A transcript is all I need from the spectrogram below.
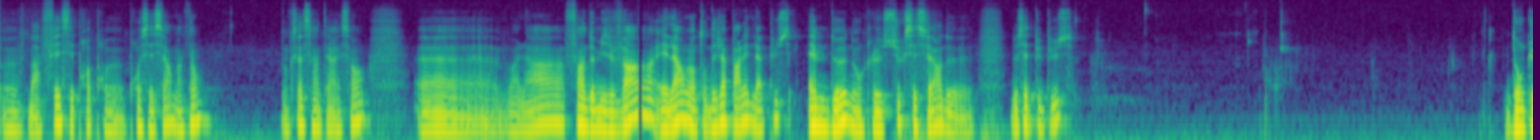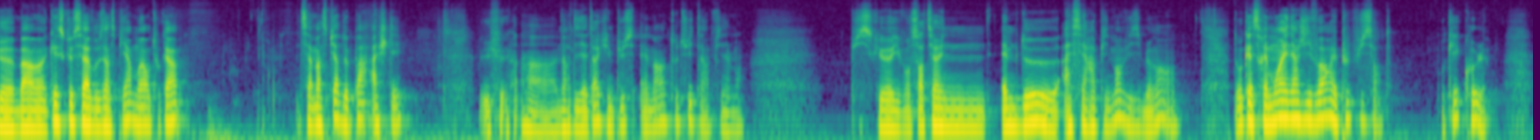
euh, bah, fait ses propres processeurs maintenant. Donc ça c'est intéressant. voilà, fin 2020. Et là on entend déjà parler de la puce M2, donc le successeur de, cette puce. Donc, ben, qu'est-ce que ça vous inspire? Moi, en tout cas, ça m'inspire de ne pas acheter un ordinateur avec une puce M1 tout de suite, hein, finalement. Puisqu'ils vont sortir une M2 assez rapidement, visiblement. Hein. Donc elle serait moins énergivore et plus puissante. Ok, cool.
